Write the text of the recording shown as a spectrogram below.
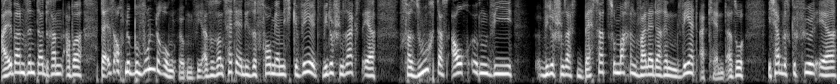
albern sind da dran, aber da ist auch eine Bewunderung irgendwie. Also sonst hätte er diese Form ja nicht gewählt. Wie du schon sagst, er versucht das auch irgendwie wie du schon sagst, besser zu machen, weil er darin Wert erkennt. Also ich habe das Gefühl, er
